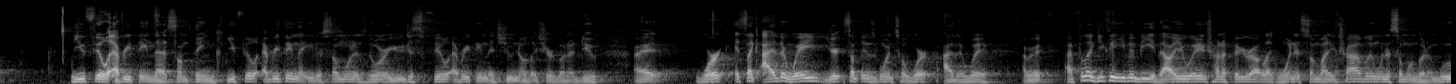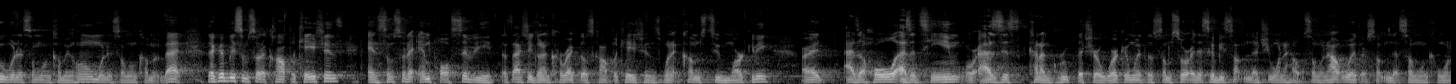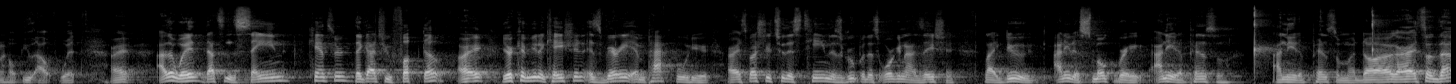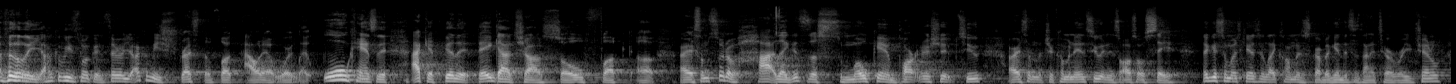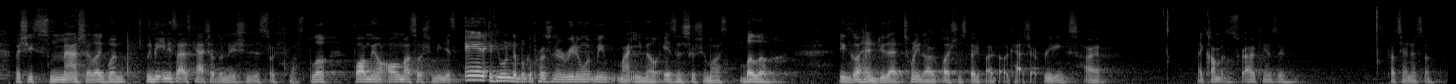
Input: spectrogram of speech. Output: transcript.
you feel everything that something, you feel everything that either someone is doing, or you just feel everything that you know that you're gonna do. All right, work. It's like either way, something's going to work either way. All right. I feel like you could even be evaluating, trying to figure out like when is somebody traveling, when is someone going to move, when is someone coming home, when is someone coming back. There could be some sort of complications and some sort of impulsivity that's actually going to correct those complications when it comes to marketing all right, as a whole, as a team, or as this kind of group that you're working with of some sort, or this could be something that you want to help someone out with, or something that someone can want to help you out with, all right? Either way, that's insane, Cancer. They got you fucked up, all right? Your communication is very impactful here, all right? Especially to this team, this group, or this organization. Like, dude, I need a smoke break. I need a pencil. I need a pencil, my dog. All right, so definitely y'all could be smoking cereal. Y'all could be stressed the fuck out at work. Like, ooh, cancer. I can feel it. They got y'all so fucked up. All right, some sort of hot, like this is a smoking partnership too. All right, something that you're coming into and it's also safe. Thank you so much, cancer. Like, comment, subscribe. Again, this is not a Tarot Radio channel. Make sure you smash that like button. Leave me any size Cash App donation in the description box below. Follow me on all of my social medias. And if you want to book a personal reading with me, my email is in the description box below. You can go ahead and do that. $20 questions, $35 Cash App readings. All right. Like, comment, subscribe, cancer. Next time.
